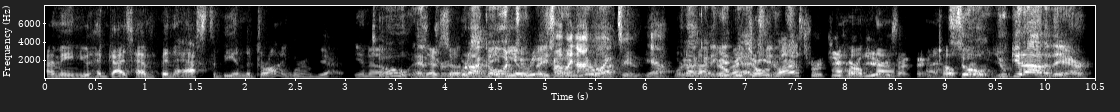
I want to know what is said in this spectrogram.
I mean, you had guys haven't been asked to be in the drawing room yet. You know, No, and There's we're not going to reason. based Probably not going to. Yeah. We're not going to It'll get be that Joe chance. Glass for a few I more hope years, not. I think. I hope So not. you get out of there.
